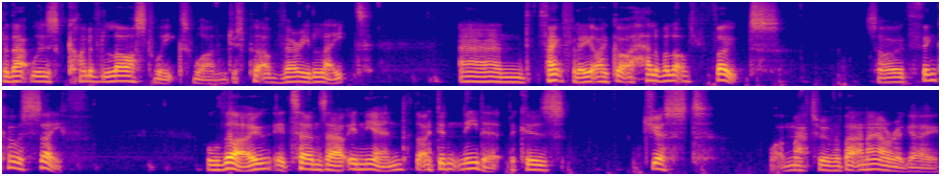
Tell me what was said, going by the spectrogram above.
but that was kind of last week's one, just put up very late. And thankfully, I got a hell of a lot of votes. So I think I was safe. Although it turns out in the end that I didn't need it because just what a matter of about an hour ago,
